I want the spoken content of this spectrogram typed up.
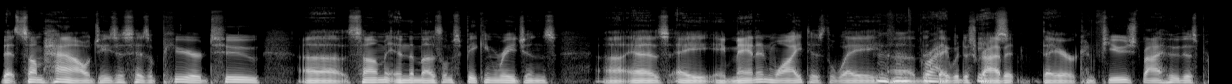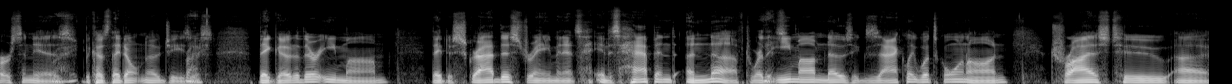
that somehow Jesus has appeared to uh, some in the Muslim speaking regions uh, as a, a man in white, is the way uh, Mhm, that they would describe yes. it. They are confused by who this person is Right. because they don't know Jesus. Right. They go to their imam. They describe this dream, and it's it has happened enough to where Yes. the imam knows exactly what's going on, tries to uh,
